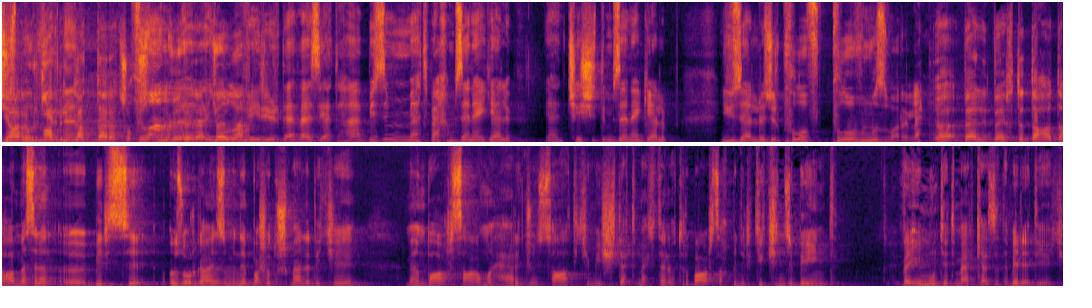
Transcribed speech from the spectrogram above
yarım fabrikatlara çox üstünlük e, verirlər. Yola verir də vəziyyəti, hə? Bizim mətbəximizə nə gəlib? Yəni çeşidimizə nə gəlib? 150 cür plov plovumuz var elə. Bəli, və yaxud da daha daha, məsələn, e, birisi öz orqanizmini başa düşməlidir ki, mən bağırsağımı hər gün saat kimi işlətməkdən ötürü bağırsaq bilir ki, ikinci beyindir və immunitet mərkəzidir, belə deyək.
